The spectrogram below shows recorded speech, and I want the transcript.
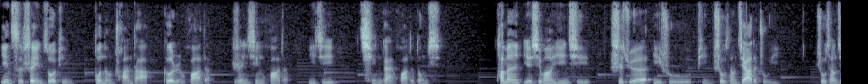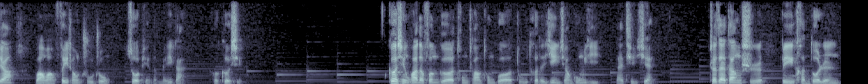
因此摄影作品不能传达个人化的、人性化的以及情感化的东西。他们也希望引起视觉艺术品收藏家的注意。收藏家往往非常注重作品的美感和个性。个性化的风格通常通过独特的印象工艺。来体现，这在当时被很多人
